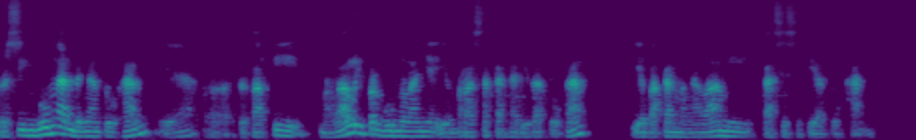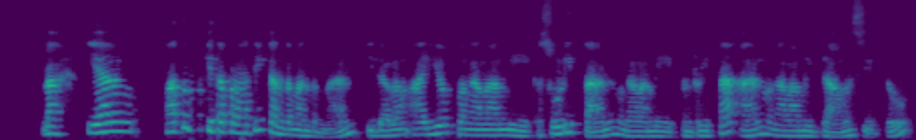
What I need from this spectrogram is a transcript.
bersinggungan dengan Tuhan, ya. Uh, tetapi melalui pergumulannya ia merasakan hadirat Tuhan, ia bahkan mengalami kasih setia Tuhan. Nah, yang patut kita perhatikan teman-teman, di dalam Ayub mengalami kesulitan, mengalami penderitaan, mengalami downs itu,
